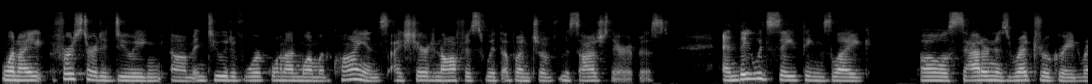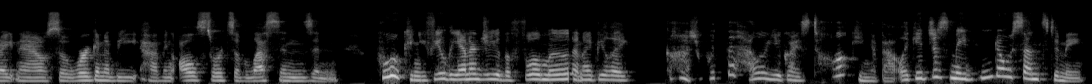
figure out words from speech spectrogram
When I first started doing um, intuitive work one on one with clients, I shared an office with a bunch of massage therapists. And they would say things like, oh, Saturn is retrograde right now. So we're going to be having all sorts of lessons. And whoo, can you feel the energy of the full moon? And I'd be like, gosh, what the hell are you guys talking about? Like it just made no sense to me.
